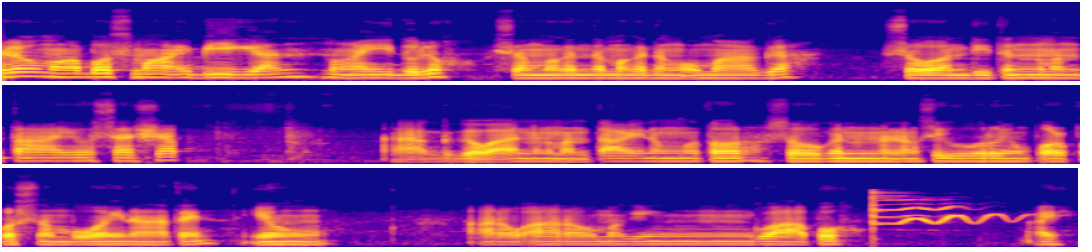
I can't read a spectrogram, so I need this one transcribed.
Hello mga boss, mga kaibigan, mga idolo. Isang maganda magandang umaga. So, andito na naman tayo sa shop. Ah, gagawaan na naman tayo ng motor. So, ganun na lang siguro yung purpose ng buhay natin. Yung araw-araw maging gwapo. Ay,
